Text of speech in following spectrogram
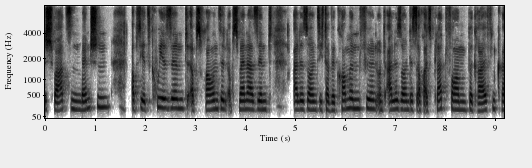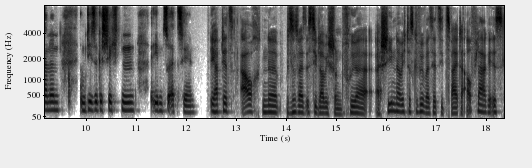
schwarzen Menschen, ob sie jetzt queer sind, ob es Frauen sind, ob es Männer sind. Alle sollen sich da willkommen fühlen und alle sollen das auch als Plattform begreifen können, um diese Geschichten eben zu erzählen. Ihr habt jetzt auch eine, beziehungsweise ist sie, glaube ich, schon früher erschienen, habe ich das Gefühl, weil es jetzt die zweite Auflage ist,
